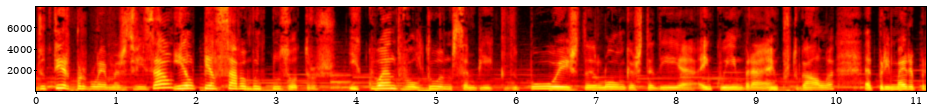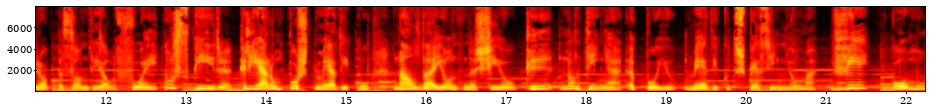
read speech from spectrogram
de ter problemas de visão, ele pensava muito nos outros. E quando voltou a Moçambique, depois de longa estadia em Coimbra, em Portugal, a primeira preocupação dele foi conseguir criar um posto médico na aldeia onde nasceu que não tinha apoio médico de espécie nenhuma. Vê como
